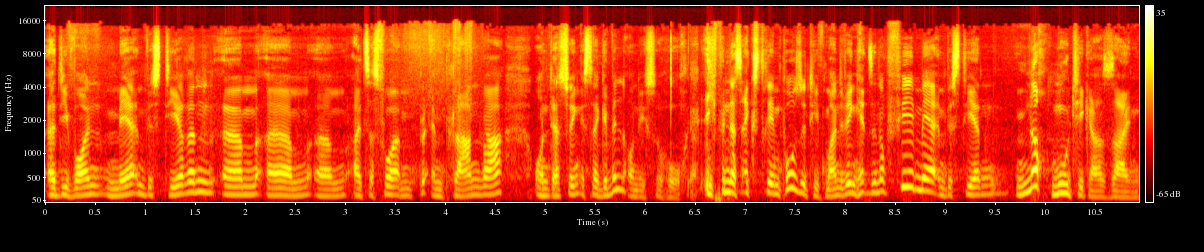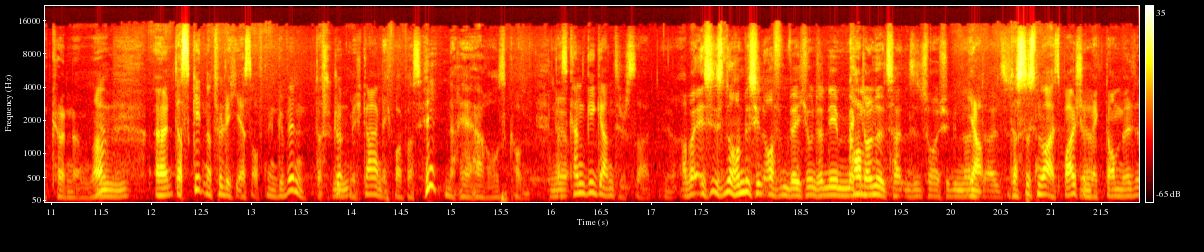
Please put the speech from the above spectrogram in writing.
äh, die wollen mehr investieren, ähm, ähm, ähm, als das vorher im, im, Plan war. Und deswegen ist der Gewinn auch nicht so hoch. Ja. Ich finde das extrem positiv. Meinetwegen hätten sie noch viel mehr investieren, noch mutiger sein können. Ne? Mhm. Äh, das geht natürlich erst auf den Gewinn. Das stört mhm. mich gar nicht, weil was hinten nachher herauskommt, das ja. kann gigantisch sein. Ja. Aber es ist noch ein bisschen offen, welche Unternehmen. Komm. McDonalds hatten Sie zum Beispiel genannt. Ja, das ist nur als Beispiel McDonalds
